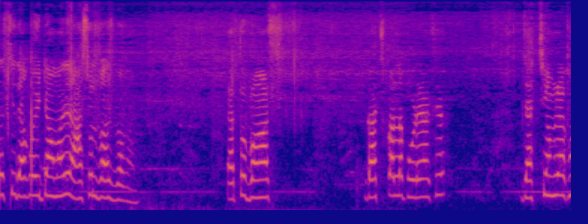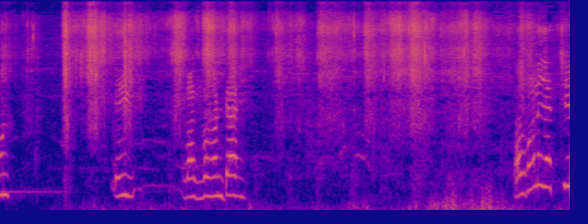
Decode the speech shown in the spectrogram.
যাচ্ছি দেখো, এটা আমাদের আসল বাঁশ বাগান। এত বাঁশ, গাছপালা পড়ে আছে। যাচ্ছি আমরা এখন এই বাঁশ বাগানটায়। বাঁশ বাগানে যাচ্ছি।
